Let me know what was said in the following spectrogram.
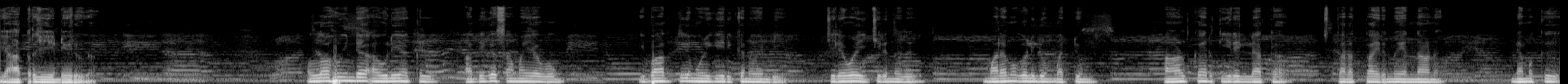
യാത്ര ചെയ്യേണ്ടി വരിക. അള്ളാഹുവിന്റെ ഔലിയാക്കൾ അധിക സമയവും ഇബാദത്തിൽ മുഴുകിയിരിക്കാൻ വേണ്ടി ചിലവഴിച്ചിരുന്നത് മലമുകളിലും മറ്റും ആൾക്കാർ തീരെയില്ലാത്ത സ്ഥലത്തായിരുന്നു എന്നാണ് നമുക്ക്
